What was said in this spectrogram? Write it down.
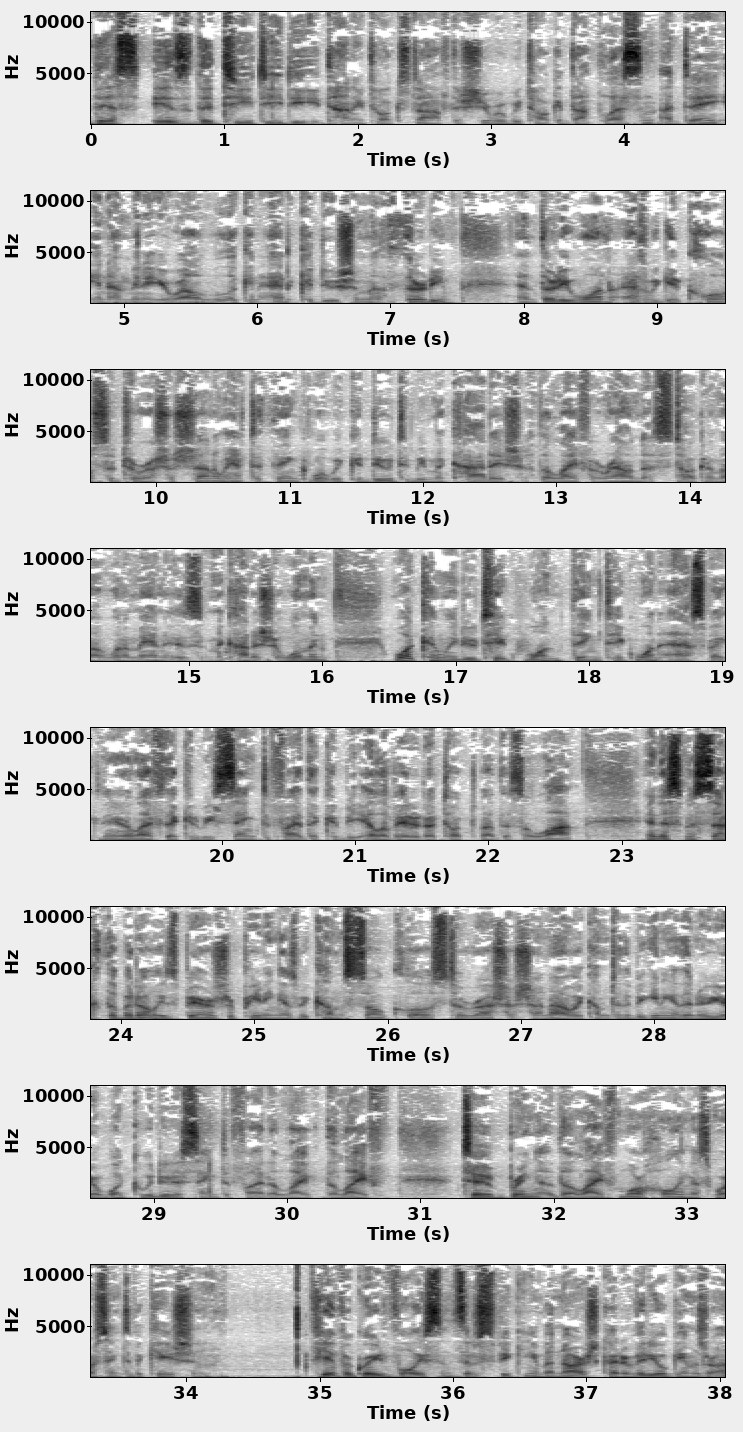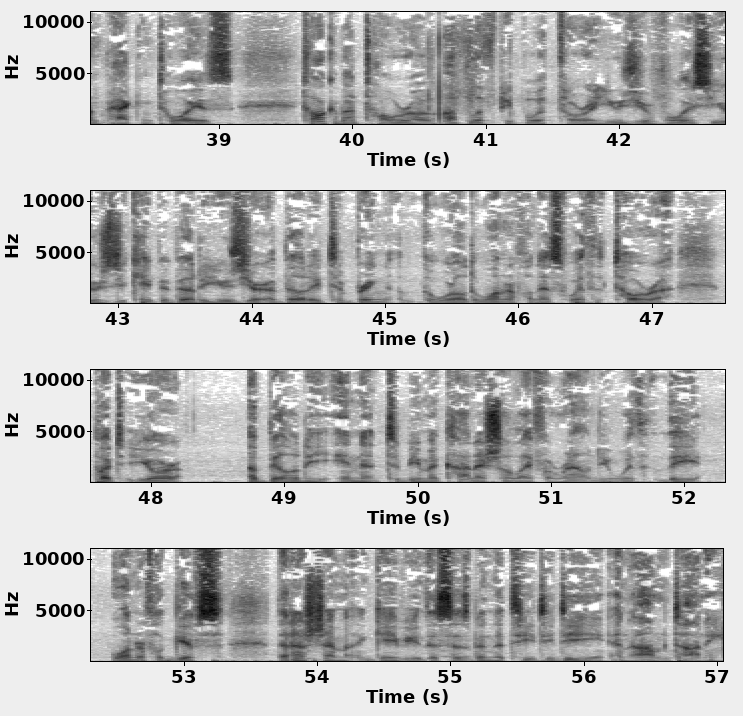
This is the TTD, Tani Talk Stuff, the show where we talk a daf lesson a day in a minute. You're well looking at Kiddushin 30 and 31. As we get closer to Rosh Hashanah, we have to think what we could do to be Makadish the life around us. Talking about when a man is Makadish a woman, what can we do? Take one thing, take one aspect in your life that could be sanctified, that could be elevated. I talked about this a lot in this Masechta, but always bears repeating as we come so close to Rosh Hashanah. We come to the beginning of the new year. What can we do to sanctify the life, the life, to bring the life more holiness, more sanctification. If you have a great voice, instead of speaking about Narishkeit or video games or unpacking toys, talk about Torah, uplift people with Torah, use your voice, use your capability, use your ability to bring the world wonderfulness with Torah. Put your ability in it to be Mekadesh, the life around you with the wonderful gifts that Hashem gave you. This has been the TTD, and I'm Tani.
